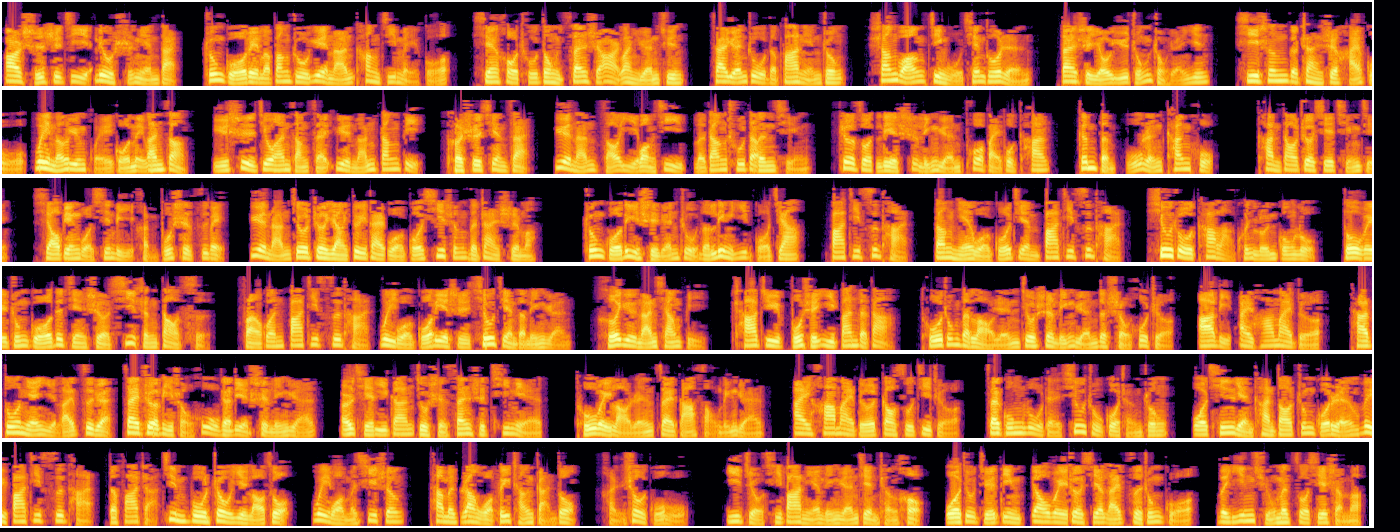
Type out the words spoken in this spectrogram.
二十世纪六十年代，中国为了帮助越南抗击美国，先后出动三十二万援军，在援助的八年中，伤亡近五千多人。但是由于种种原因，牺牲的战士骸骨未能运回国内安葬，于是就安葬在越南当地。可是现在，越南早已忘记了当初的恩情，这座烈士陵园破败不堪，根本无人看护。看到这些情景，小编我心里很不是滋味。越南就这样对待我国牺牲的战士吗？中国历史援助的另一国家巴基斯坦，当年我国建巴基斯坦修筑喀喇昆仑公路，多为中国的建设牺牲到此。反观巴基斯坦为我国烈士修建的陵园，和越南相比，差距不是一般的大。图中的老人就是陵园的守护者阿里艾哈迈德，他多年以来自愿在这里守护着烈士陵园。而且一干就是三十七年，图为老人在打扫陵园。艾哈迈德告诉记者，在公路的修筑过程中，我亲眼看到中国人为巴基斯坦的发展进步昼夜劳作，为我们牺牲，他们让我非常感动，很受鼓舞。一九七八年陵园建成后，我就决定要为这些来自中国的英雄们做些什么。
